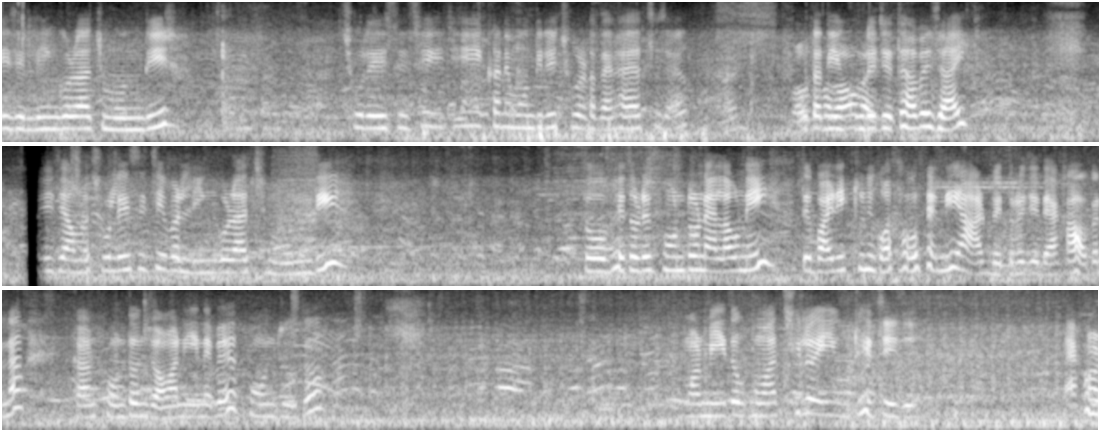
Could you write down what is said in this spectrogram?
এই যে লিঙ্গরাজ মন্দির। চলে এসেছি। এই যে এখানে মন্দিরের চূড়াটা দেখা যাচ্ছে, যাই ওটা দিয়ে ঘুরে যেতে হবে, যাই। এই যে আমরা চলে এসেছি এবার লিঙ্গরাজ মন্দির। তো ভেতরে ফোন টোন অ্যালাউ নেই। তো বাইরে একটুখানি কথা বলে নিয়ে আর ভেতরে যে দেখা হবে না। কারণ ফোন টোন জমা নিয়ে নেবে, ফোন জুতো। আমার মেয়ে তো ঘুমাচ্ছিল, এই উঠেছে যে। এখন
